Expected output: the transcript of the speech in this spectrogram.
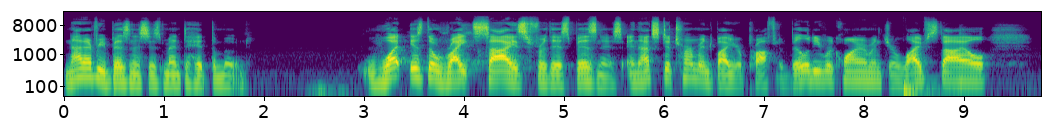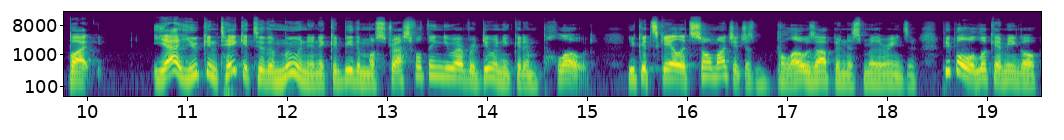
not every business is meant to hit the moon. What is the right size for this business? And that's determined by your profitability requirement your lifestyle. But yeah, you can take it to the moon and it could be the most stressful thing you ever do and you could implode. You could scale it so much it just blows up into smithereens. And people will look at me and go,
